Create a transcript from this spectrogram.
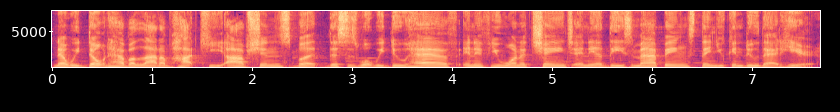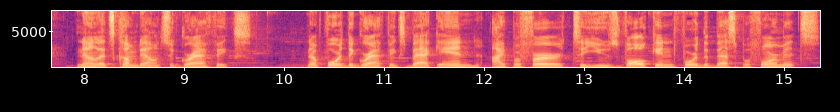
Now we don't have a lot of hotkey options, but this is what we do have. And if you want to change any of these mappings, then you can do that here. Now let's come down to graphics. Now for the graphics backend, I prefer to use Vulkan for the best performance.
